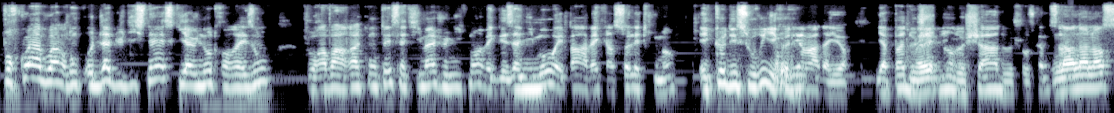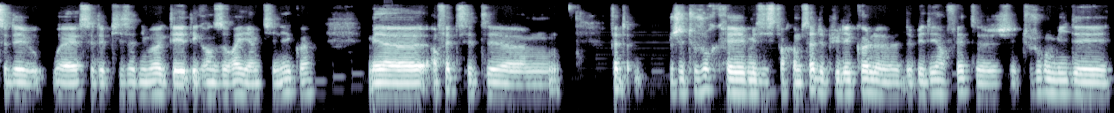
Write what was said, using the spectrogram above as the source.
Pourquoi avoir, donc au-delà du Disney, est-ce qu'il y a une autre raison pour avoir raconté cette image uniquement avec des animaux et pas avec un seul être humain. Et que des souris et que des rats d'ailleurs. Il n'y a pas de ouais. chiens, de chats, de choses comme ça. Non, non, non, c'est des, ouais, c'est des petits animaux avec des, des, grandes oreilles et un petit nez, quoi. Mais euh, en fait, c'était. Euh, en fait, j'ai toujours créé mes histoires comme ça. Depuis l'école de BD, en fait, j'ai toujours mis des,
